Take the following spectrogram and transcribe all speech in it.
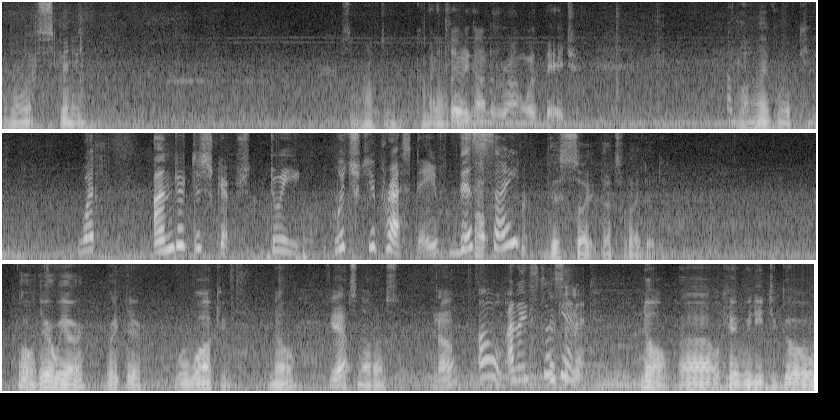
but now it's spinning. So I'll have to come back. I've clearly gone to the wrong web page. Okay. Live webcam. What under description do we? Which do you press, Dave? This Oh. site? This site, that's what I did. Oh, there we are, right there. We're walking. No? Yeah. That's not us. No? Oh, and I still get it. No, uh, okay, we need to go.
